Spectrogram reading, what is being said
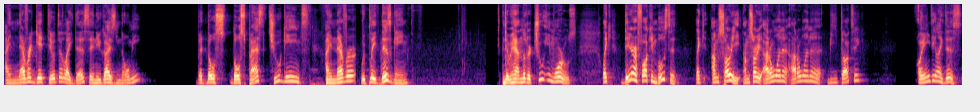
I never get tilted like this, and you guys know me. But those those past two games, I never we played this game. Then we had another two immortals. Like they are fucking boosted. Like I'm sorry, I'm sorry. I don't wanna I don't wanna be toxic or anything like this.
